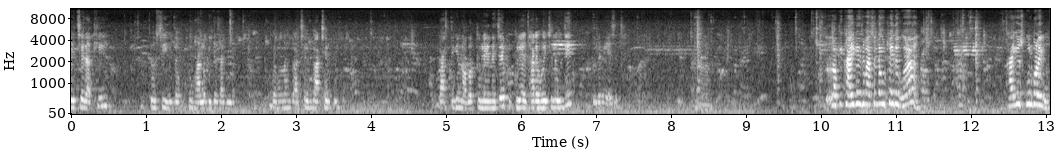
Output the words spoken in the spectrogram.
বেছে রাখি। কষি তো খুব ভালো পিঠে থাকবে দেখুন না, গাছের গাছের গাছ থেকে নগদ তুলে এনেছে পুকুরের ধারে হয়েছিল বুঝি, তুলে নিয়ে এসেছে। হুম। লকি, খাই গেছে বাসাটা উঠে দেবো হ্যাঁ? খাই স্কুল পড়াইবো।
